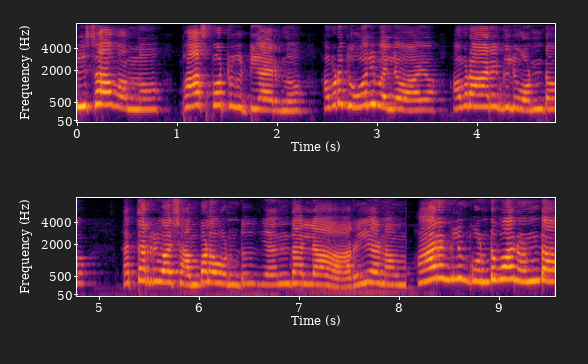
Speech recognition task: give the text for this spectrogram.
വിസ വന്നോ? പാസ്പോർട്ട് കിട്ടിയായിരുന്നോ? അവിടെ ജോലി വല്ലതും ആയോ? അവിടെ ആരെങ്കിലും ഉണ്ടോ? എത്ര രൂപ ശമ്പളം ഉണ്ട്? എന്തല്ല അറിയണം? ആരെങ്കിലും കൊണ്ടുപോകാനുണ്ടോ?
